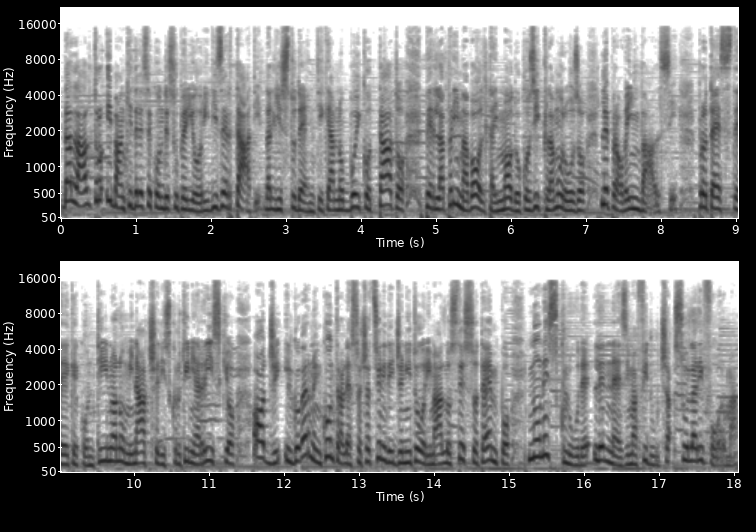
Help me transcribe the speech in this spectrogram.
Dall'altro i banchi delle seconde superiori, disertati dagli studenti che hanno boicottato per la prima volta in modo così clamoroso le prove invalsi. Proteste che continuano, minacce di scrutini a rischio. Oggi il governo incontra le associazioni dei genitori, ma allo stesso tempo non esclude l'ennesima fiducia sulla riforma.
